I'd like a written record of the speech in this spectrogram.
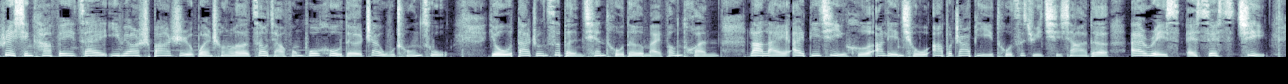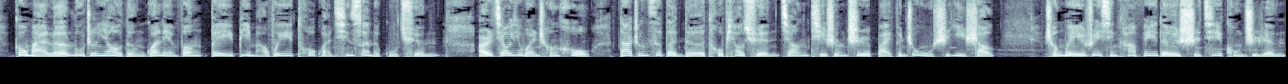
瑞幸咖啡在一月二十八日完成了造假风波后的债务重组，由大中资本牵头的买方团拉来 IDG 和阿联酋阿布扎比投资局旗下的 Aris SSG，购买了陆正耀等关联方被毕马威托管清算的股权，而交易完成后，大中资本的投票权将提升至百分之五十以上。成为瑞幸咖啡的实际控制人，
